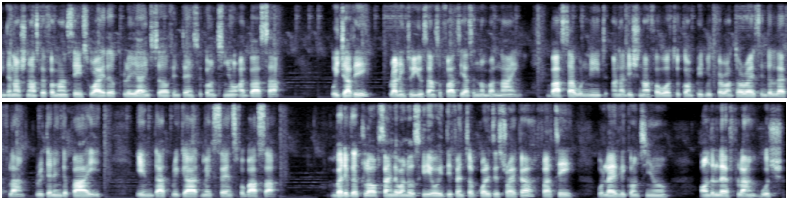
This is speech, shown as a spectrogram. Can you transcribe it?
international's performances while the player himself intends to continue at Barca. With Xavi planning to use Ansu Fati as a number 9, Barca would need an additional forward to compete with Ferran Torres in the left flank. Retaining Depay in that regard makes sense for Barca. But if the club signed Lewandowski or a different top quality striker, Fati would likely continue on the left flank, which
